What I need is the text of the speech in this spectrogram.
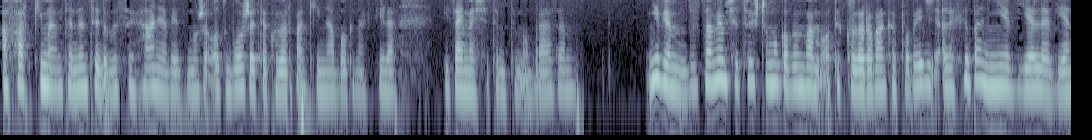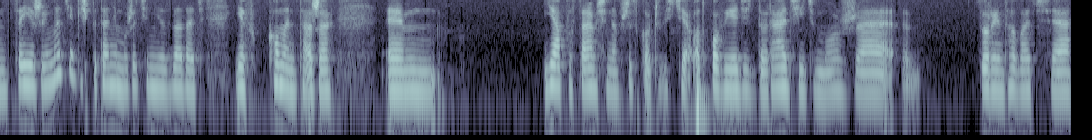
a farbki mają tendencję do wysychania, więc może odłożę te kolorowanki na bok na chwilę i zajmę się tym, tym obrazem. Nie wiem, zastanawiam się, co jeszcze mogłabym Wam o tych kolorowankach powiedzieć, ale chyba niewiele więcej. Jeżeli macie jakieś pytanie, możecie mnie zadać je w komentarzach. Ja postaram się na wszystko oczywiście odpowiedzieć, doradzić, może zorientować się.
